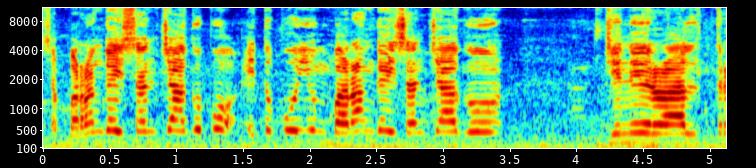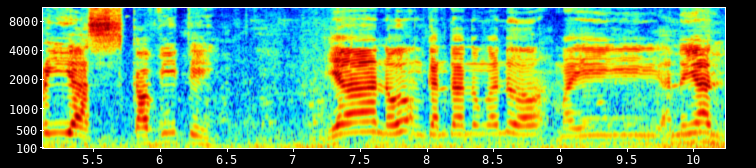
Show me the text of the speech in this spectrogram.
sa Barangay Santiago po. Ito po yung Barangay Santiago General Trias, Cavite. Yan, oh, ang ganda nung ano, oh. may ano yan.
